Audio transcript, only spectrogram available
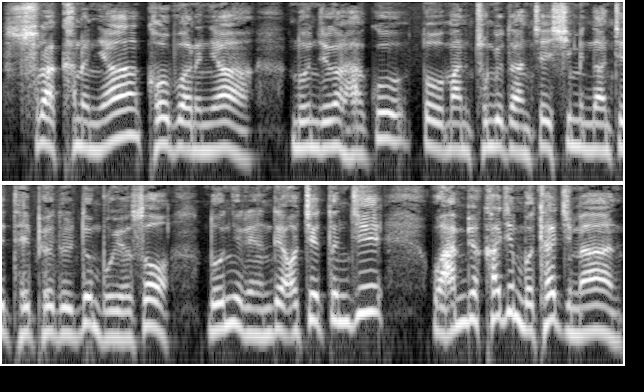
수락하느냐 거부하느냐 논쟁을 하고 또 많은 종교단체 시민단체 대표들도 모여서 논의를 했는데 어쨌든지 완벽하지 못하지만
